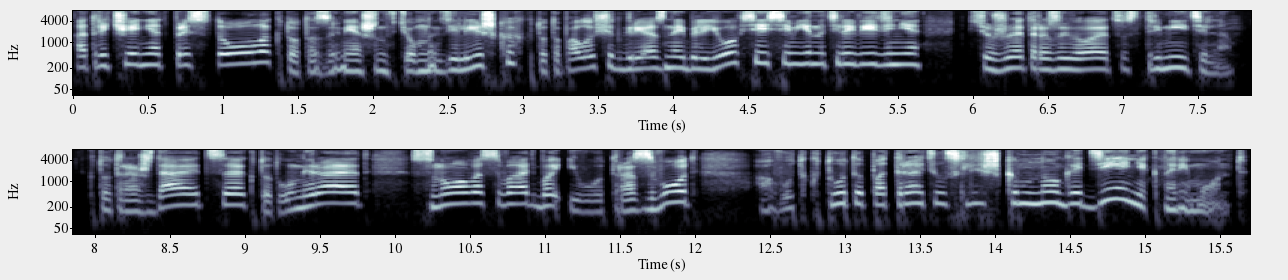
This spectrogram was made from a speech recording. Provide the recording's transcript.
отречение от престола, кто-то замешан в темных делишках, кто-то полощет грязное белье всей семьи на телевидении. Сюжеты развиваются стремительно. Кто-то рождается, кто-то умирает, снова свадьба и вот развод, а вот кто-то потратил слишком много денег на ремонт.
